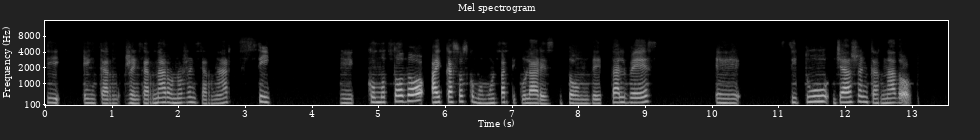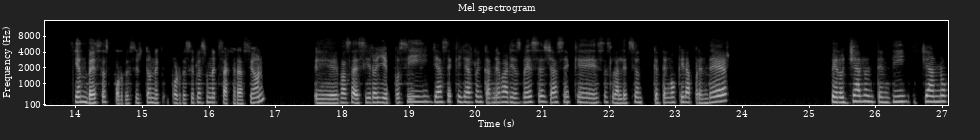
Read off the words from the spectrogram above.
si reencarnar o no reencarnar, sí. Eh, como todo, hay casos como muy particulares donde tal vez si tú ya has reencarnado 100 veces, por, decirte por decirles una exageración, eh, vas a decir, oye, pues sí, ya sé que ya reencarné varias veces, ya sé que esa es la lección que tengo que ir a aprender, pero ya lo entendí, ya no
